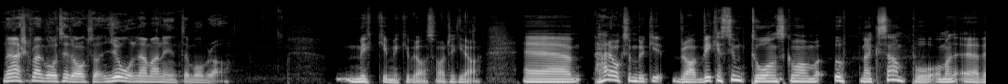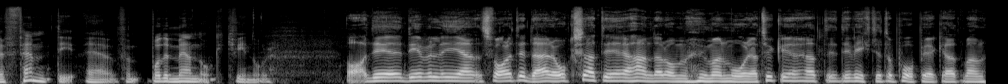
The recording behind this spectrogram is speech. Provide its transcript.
När ska man gå till doktorn? Jo, när man inte mår bra. Mycket, mycket bra svar tycker jag. Eh, här är också mycket bra. Vilka symptom ska man vara uppmärksam på om man är över 50? Eh, för både män och kvinnor. Ja, det, det är väl igen, svaret är där också att det handlar om hur man mår. Jag tycker att det är viktigt att påpeka att man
